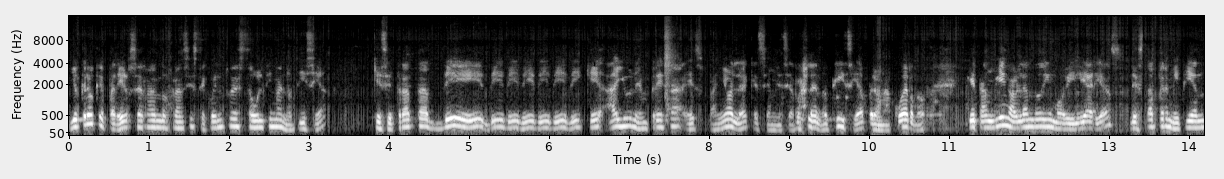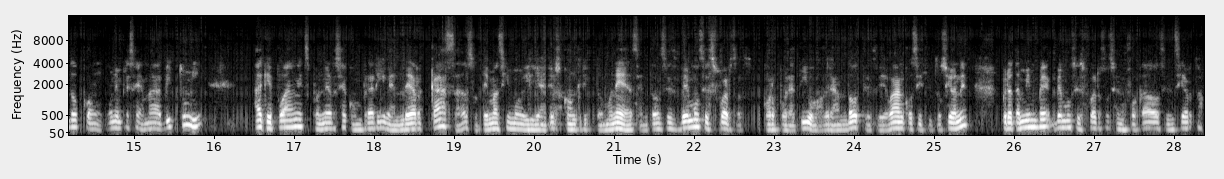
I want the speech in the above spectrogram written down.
yo creo que para ir cerrando, Francis, te cuento esta última noticia que se trata de, de, de, de, de, de, que hay una empresa española, que se me cerró la noticia, pero me acuerdo, que también hablando de inmobiliarias, le está permitiendo con una empresa llamada Bit2Me a que puedan exponerse a comprar y vender casas o temas inmobiliarios con criptomonedas. Entonces vemos esfuerzos corporativos, grandotes, de bancos, instituciones, pero también vemos esfuerzos enfocados en ciertos,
